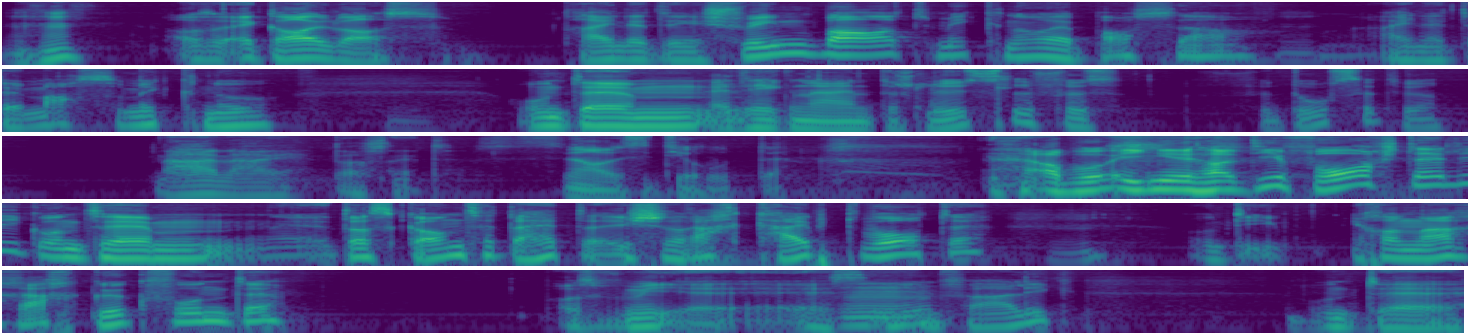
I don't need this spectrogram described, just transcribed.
Mhm. Also egal was. Der eine hat ein Schwimmbad mitgenommen, ein Bassin, einer hat ein Messer mitgenommen. Und ähm, Hat irgendeiner den Schlüssel fürs, für die Aussentür? nein, nein, das nicht. Das sind alles Idioten. Aber irgendwie halt die Vorstellung und ähm, das Ganze, da hat, ist recht gehypt worden. Und ich, ich habe nachher recht gut gefunden. Also für mich äh, eine Mhm. Empfehlung. Und äh,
